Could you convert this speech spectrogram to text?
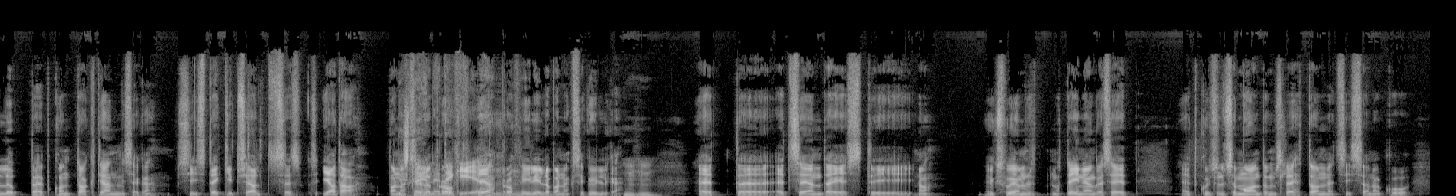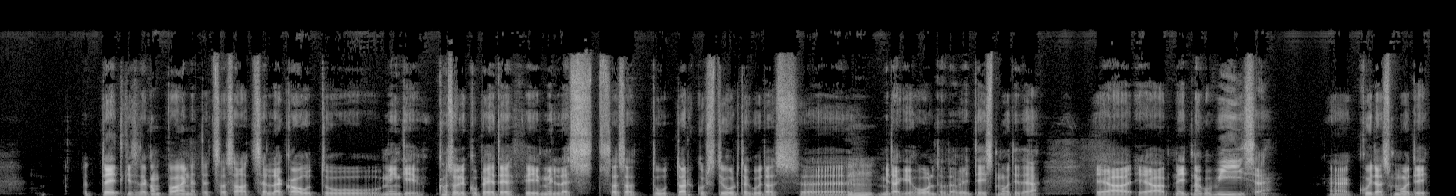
lõpeb kontakti andmisega, siis tekib sealt see jada, pannakse selle prof-, jah, mhm. profiilile pannakse külge mm. -hmm. et, et see on täiesti noh, üks võimalus, noh teine on ka see, et et kui sul see maandumisleht on, et siis sa nagu teedki seda kampaaniat, et sa saad selle kaudu mingi kasuliku PDF-i, millest sa saad uut tarkust juurde, kuidas mm -hmm. midagi hooldada või teistmoodi teha. ja, ja neid nagu viise, kuidasmoodi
